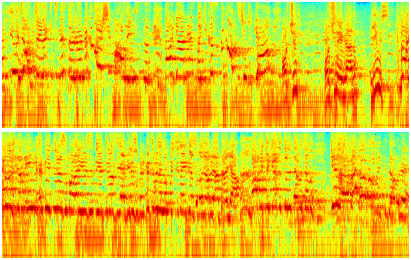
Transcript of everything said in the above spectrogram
Ay hocam tırnak içine söylüyorum ne kadar şifalıymışsınız. Daha geldiğiniz dakikasını kalktı çocuk ya. Orçun, Orçun evladım iyi misin? Arkadaşlar iyi misin deyip duruyorsun bana iyi misin deyip duruyorsun ya. Geliyorsun beni bitirmeyelim bu işi ne ediyorsun hocam ya sen ya. Ahmet'le türlü temizledim. Gel lan ben Ahmet'le de buraya.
